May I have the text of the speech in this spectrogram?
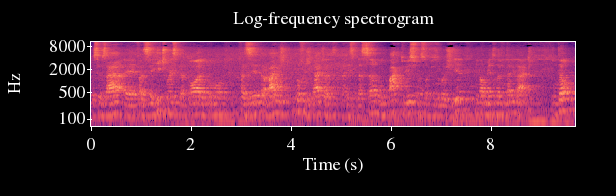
você usar, é, fazer ritmo respiratório, como fazer trabalho de profundidade da respiração, impacto isso na sua fisiologia e no aumento da vitalidade. Então,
